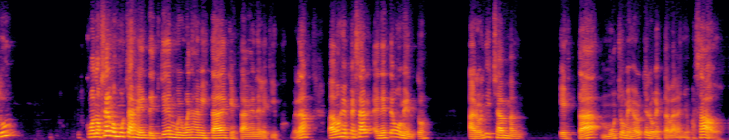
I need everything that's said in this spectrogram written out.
Tú conocemos mucha gente y tú tienes muy buenas amistades que están en el equipo, ¿verdad? Vamos a empezar en este momento. Harold Chapman está mucho mejor que lo que estaba el año pasado.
